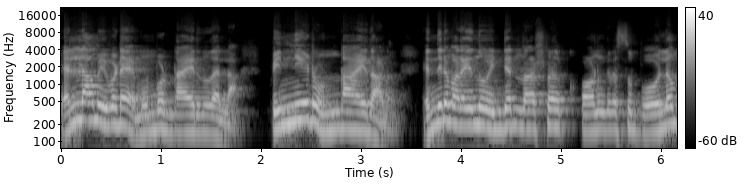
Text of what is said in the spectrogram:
എല്ലാം ഇവിടെ മുമ്പുണ്ടായിരുന്നതല്ല. പിന്നീട് ഉണ്ടായതാണ് എന്തിനു പറയുന്നു? ഇന്ത്യൻ നാഷണൽ കോൺഗ്രസ് പോലും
